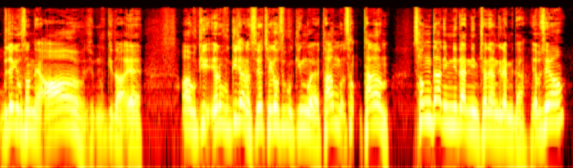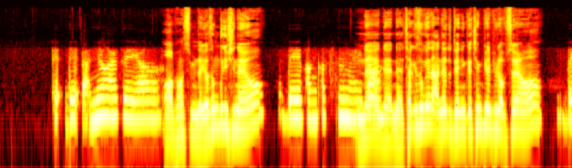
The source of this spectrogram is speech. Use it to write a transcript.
무지하게 웃었네. 아, 웃기다. 예. 아, 웃기 여러분 웃기지 않았어요? 제가 웃으면 웃긴 거예요. 다음 성, 다음 성달입니다님 전화 연결합니다. 여보세요? 네, 네, 안녕하세요. 어, 반갑습니다. 여성분이시네요. 네, 반갑습니다. 네, 네, 네. 자기 소개는 안 해도 되니까 창피할 필요 없어요. 네.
